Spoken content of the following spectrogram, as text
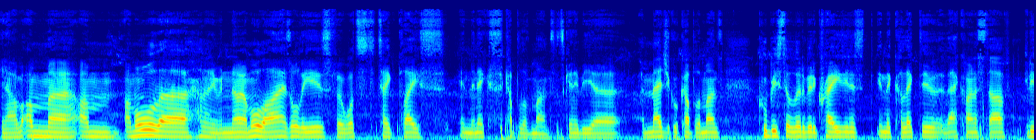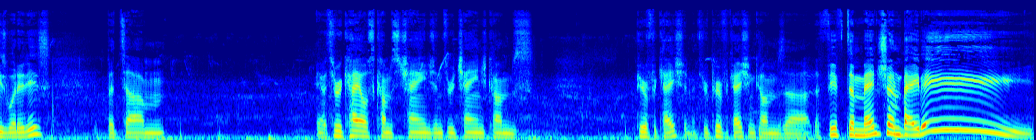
You know, I'm, I'm, uh, I'm, I'm all, uh, I don't even know, I'm all eyes, all ears for what's to take place in the next couple of months. It's going to be a, a magical couple of months. Could be still a little bit of craziness in the collective, that kind of stuff. It is what it is. But um, you know, through chaos comes change, and through change comes purification. And through purification comes uh, the fifth dimension, baby,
